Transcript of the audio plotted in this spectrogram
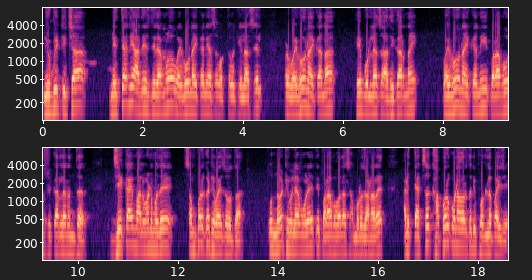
यू बी टीच्या नेत्यांनी आदेश दिल्यामुळं वैभव नाईकांनी असं वक्तव्य केलं असेल पण वैभव नाईकांना हे बोलण्याचा अधिकार नाही. वैभव नाईकांनी पराभव स्वीकारल्यानंतर जे काय मालवणमध्ये संपर्क ठेवायचा होता तो न ठेवल्यामुळे ते पराभवाला सामोरं जाणार आहेत आणि त्याचं खापर कोणावर तरी फोडलं पाहिजे.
